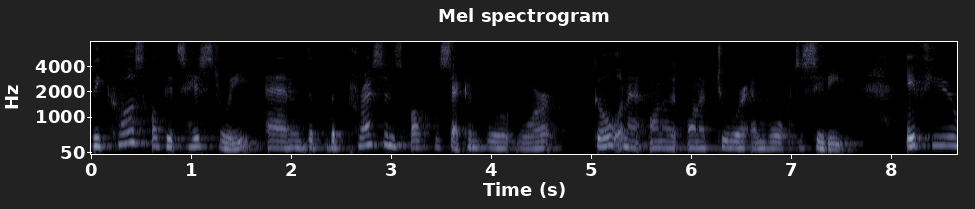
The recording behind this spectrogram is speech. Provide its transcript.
because of its history and the, the presence of the Second World War, go on a on a on a tour and walk the city. If you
